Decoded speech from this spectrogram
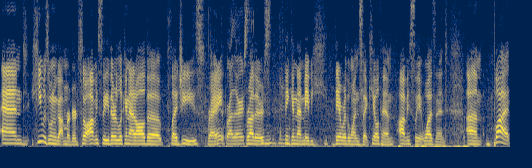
and he was the one who got murdered. So obviously they're looking at all the pledgees, right? the brothers. brothers, thinking that maybe he, they were the ones that killed him. Obviously, it wasn't. Um, but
